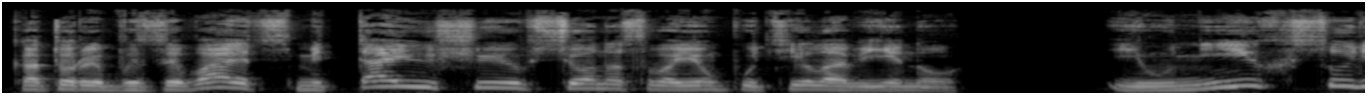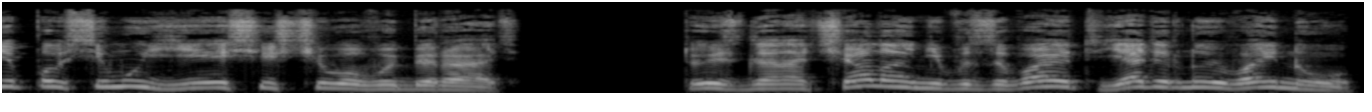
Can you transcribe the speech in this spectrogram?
который вызывает сметающую все на своем пути лавину. И у них, судя по всему, есть из чего выбирать. То есть для начала они вызывают ядерную войну.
